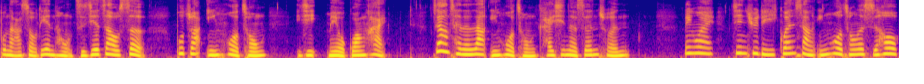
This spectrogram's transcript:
不拿手电筒直接照射、不抓萤火虫以及没有光害，这样才能让萤火虫开心的生存。另外，近距离观赏萤火虫的时候，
